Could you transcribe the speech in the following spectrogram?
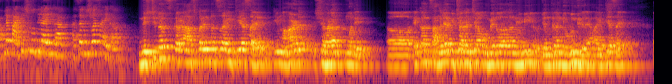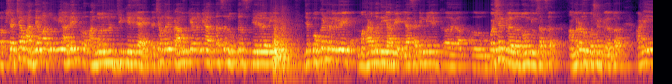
आपल्या पाठीशी उभी राहील का? असा विश्वास आहे का? निश्चितच कारण आजपर्यंतचा इतिहास आहे की महाड शहरामध्ये एका चांगल्या विचारांच्या उमेदवाराला नेहमी जनतेला निवडून दिलेला आहे. हा इतिहास आहे. पक्षाच्या माध्यमातून मी अनेक आंदोलनं जी केलेली आहेत त्याच्यामध्ये प्रामुख्यानं मी आत्ताच नुकतंच केलेलं मी जे कोकण रेल्वे महाडमध्ये यावे यासाठी मी एक उपोषण केलं होतं दोन दिवसाचं आमरण उपोषण केलं होतं. आणि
